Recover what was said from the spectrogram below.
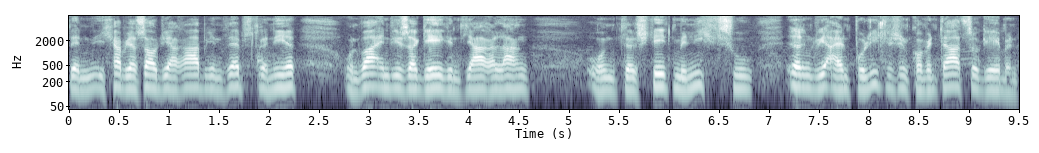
denn ich habe ja Saudi-Arabien selbst trainiert und war in dieser Gegend jahrelang und es steht mir nicht zu, irgendwie einen politischen Kommentar zu geben.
